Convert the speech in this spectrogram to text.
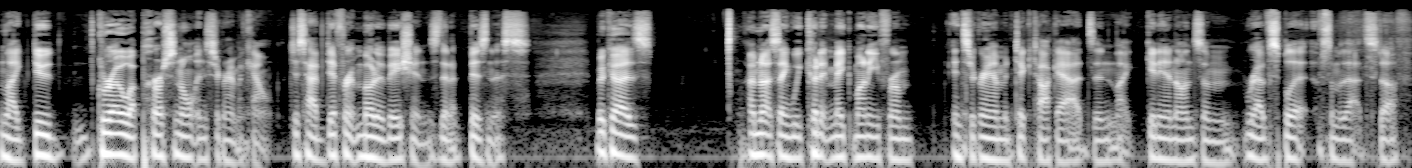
like do grow a personal instagram account just have different motivations than a business because i'm not saying we couldn't make money from instagram and tiktok ads and like get in on some rev split of some of that stuff.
